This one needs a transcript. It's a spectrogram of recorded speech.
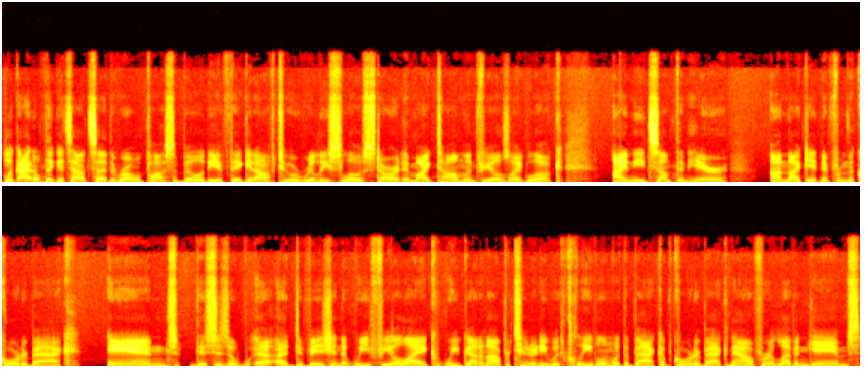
look. I don't think it's outside the realm of possibility if they get off to a really slow start and Mike Tomlin feels like, look, I need something here. I'm not getting it from the quarterback. And this is a, a division that we feel like we've got an opportunity with Cleveland with the backup quarterback now for 11 games.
